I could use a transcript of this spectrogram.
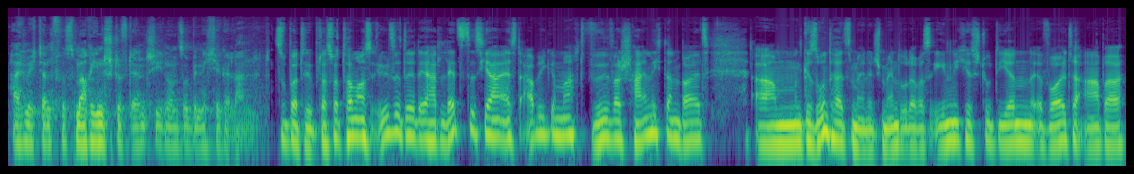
habe ich mich dann fürs Marienstift entschieden und so bin ich hier gelandet. Super Typ. Das war Thomas Ilsede, der hat letztes Jahr erst Abi gemacht, will wahrscheinlich dann bald ähm, Gesundheitsmanagement oder was ähnliches studieren, wollte aber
